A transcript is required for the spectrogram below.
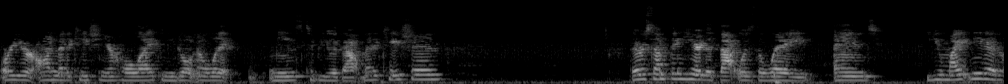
or you're on medication your whole life and you don't know what it means to be without medication There's something here that that was the way and you might need a,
